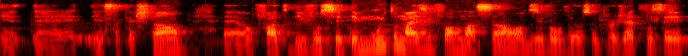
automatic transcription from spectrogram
eh, eh, essa questão. É o fato de você ter muito mais informação ao desenvolver o seu projeto você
